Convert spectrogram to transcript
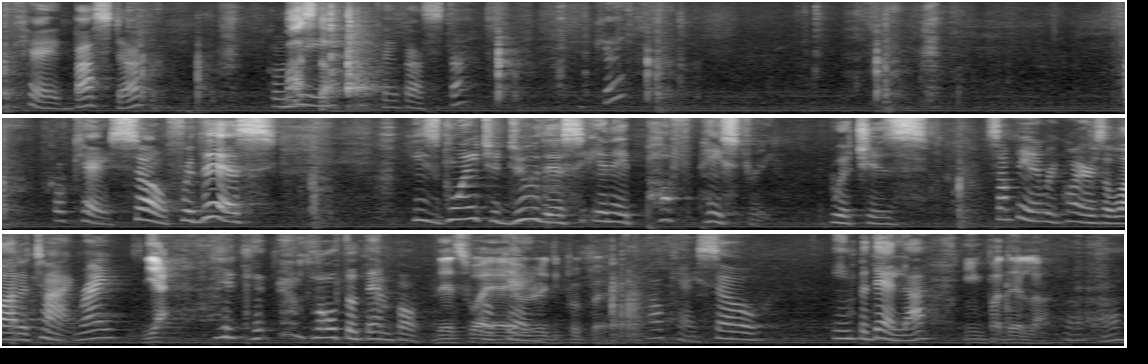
Ok, basta. Così. Basta. Ok, basta. Ok. Okay, so for this, he's going to do this in a puff pastry, which is something that requires a lot of time, right? Yeah, Molto tempo. that's why Okay. I already prepared. Okay, so in padella. In padella. Ecco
